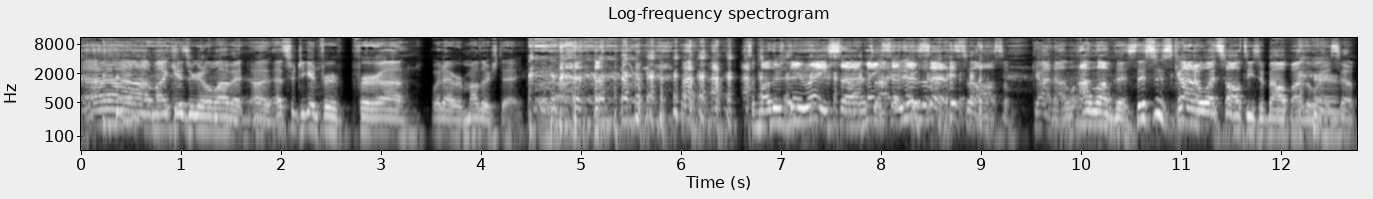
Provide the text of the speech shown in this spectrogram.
Ah, my kids are gonna love it. Uh, that's what you get for for uh, whatever Mother's Day. But, uh, It's a Mother's Day race, so it makes, It makes sense. It's awesome. God, I, I love this. This is kind of what Salty's about, by the way. So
